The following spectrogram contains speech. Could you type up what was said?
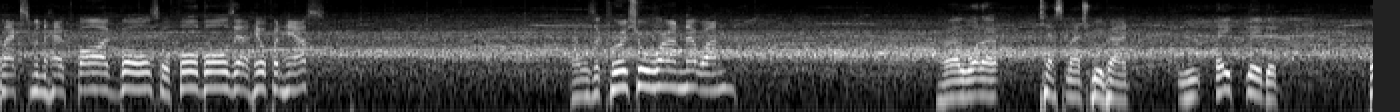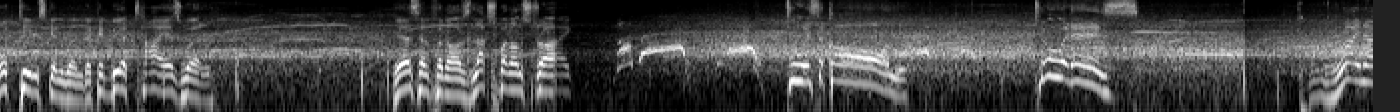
Laxman to have five balls or four balls out Hilfenhaus. That was a crucial run, that one. Well, what a test match we've had. Eight needed. Both teams can win. There could be a tie as well. Here's Hilfenhaus. Laxman on strike. Two is the call. Two it is. Raina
